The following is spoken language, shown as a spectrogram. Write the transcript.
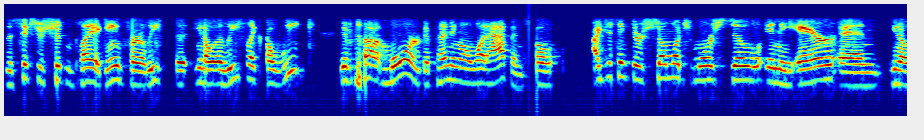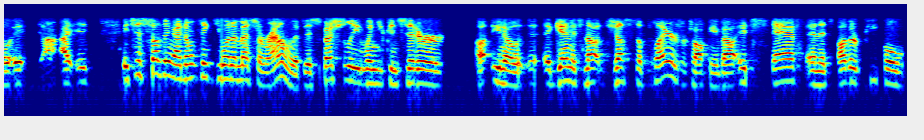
the Sixers shouldn't play a game for at least uh, you know at least like a week, if not more, depending on what happens. So I just think there's so much more still in the air, and you know, it, I, it it's just something I don't think you want to mess around with, especially when you consider, uh, you know, again, it's not just the players we're talking about; it's staff and it's other people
